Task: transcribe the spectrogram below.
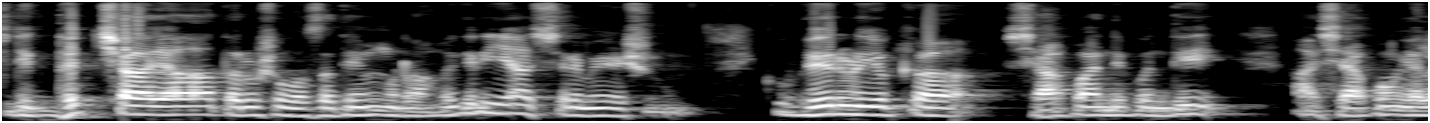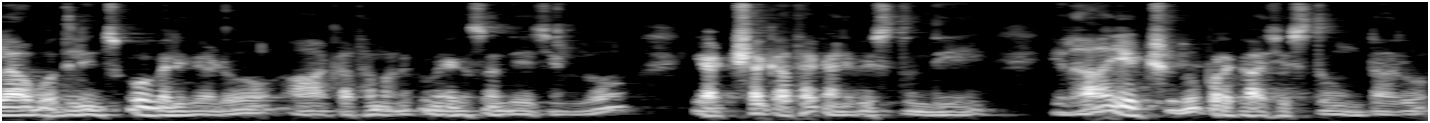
స్నిగ్ధఛాయా తరుషు వసతిం రామగిరియాశ్రమేషు. కుబేరుడు యొక్క శాపాన్ని పొంది ఆ శాపం ఎలా వదిలించుకోగలిగాడో ఆ కథ మనకు మేఘ సందేశంలో యక్ష కథ కనిపిస్తుంది. ఇలా యక్షులు ప్రకాశిస్తూ ఉంటారు.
